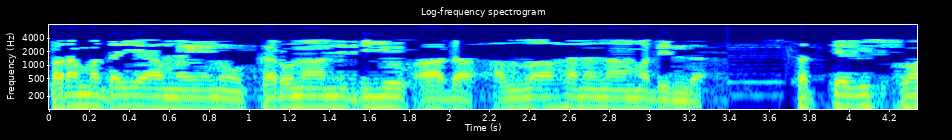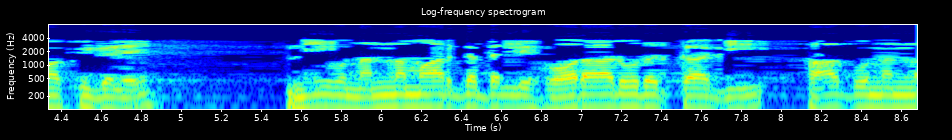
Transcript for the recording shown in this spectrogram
ಪರಮದಯಾಮಯನು ಕರುಣಾನಿಧಿಯೂ ಆದ ಅಲ್ಲಾಹನ ನಾಮದಿಂದ, ಸತ್ಯವಿಶ್ವಾಸಿಗಳೇ, ನೀವು ನನ್ನ ಮಾರ್ಗದಲ್ಲಿ ಹೋರಾಡುವುದಕ್ಕಾಗಿ ಹಾಗೂ ನನ್ನ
